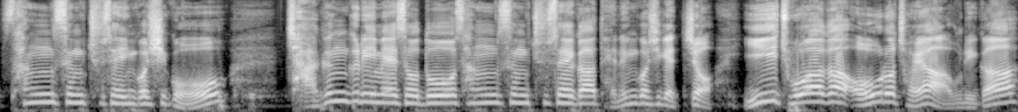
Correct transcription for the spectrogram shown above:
상승 추세인 것이고 작은 그림에서도 상승 추세가 되는 것이겠죠. 이 조화가 어우러져야 우리가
